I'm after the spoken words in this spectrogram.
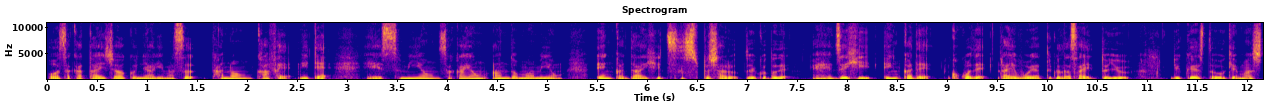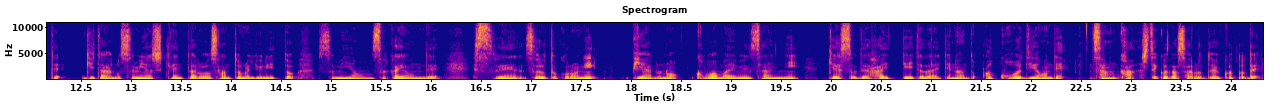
大阪大正区にありますタノンカフェにて、えー、スミヨンサカヨンマミヨン演歌大ヒッツスペシャルということで、えー、ぜひ演歌でここでライブをやってくださいというリクエストを受けましてギターの住吉健太郎さんとのユニットスミヨンサカヨンで出演するところにピアノの小浜由美さんにゲストで入っていただいて、なんとアコーディオンで参加してくださるということで、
